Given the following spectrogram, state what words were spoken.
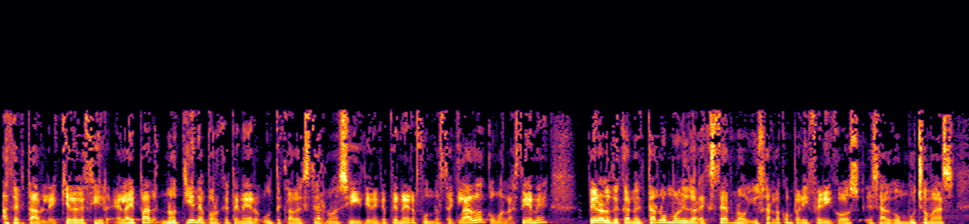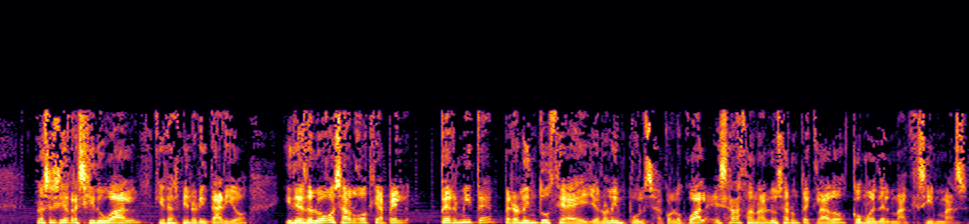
aceptable, quiero decir, el iPad no tiene por qué tener un teclado externo así, tiene que tener fundas teclado, como las tiene, pero lo de conectarlo a un monitor externo y usarlo con periféricos es algo mucho más, no sé si residual, quizás minoritario, y desde luego es algo que Apple permite, pero no induce a ello, no lo impulsa, con lo cual es razonable usar un teclado como el del Mac, sin más.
